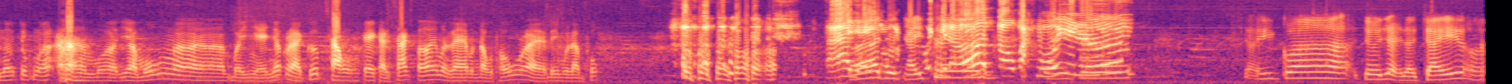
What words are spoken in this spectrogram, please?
Nói chung là mua- giờ muốn ờ, bị nhẹ nhất là cướp xong cây cảnh sát tới mình ra mình đầu thú rồi đi 15 phút à vậy à, còn chạy mũi gì theo nữa? Còn bắt mũi gì nữa? chạy quá. Chơi vậy là cháy rồi.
